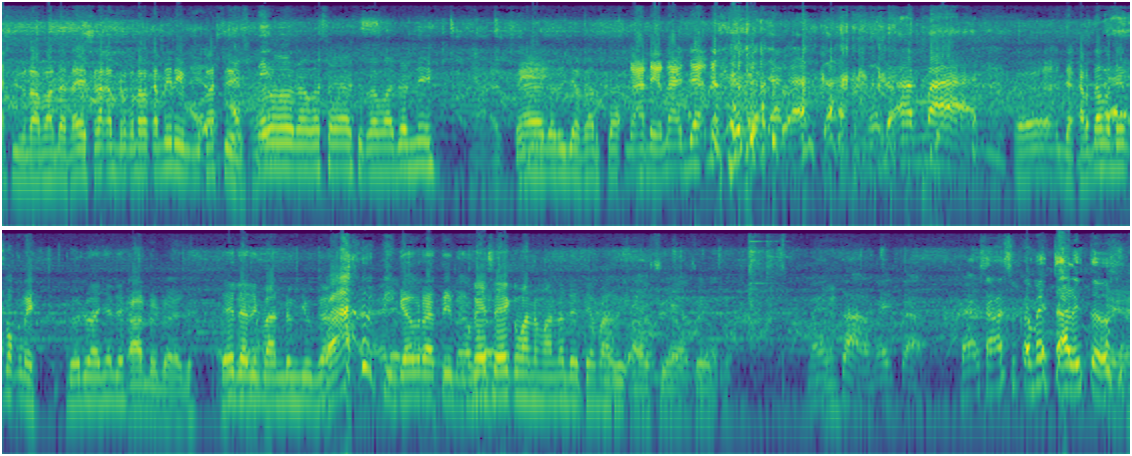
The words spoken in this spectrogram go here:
Asdin Ramadan. Ayo silakan perkenalkan diri, Bu Asdin. Halo, nama saya Asir Ramadan nih. Saya dari Jakarta. Gak ada yang nanya dah. Jakarta. Bodo amat. Eh, Jakarta apa Depok nih? Dua-duanya deh. Aduh, dua aja. Saya dari Bandung juga. Wah, tiga berarti. Oke, saya ke mana-mana deh tiap hari. Oh, siap, siap. Metal, metal. Saya sangat suka metal itu. Ya,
